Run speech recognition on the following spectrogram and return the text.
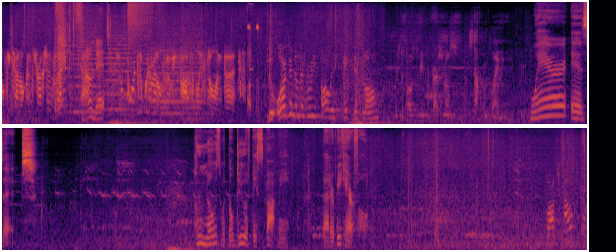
Requested near the Chelsea Tunnel construction site. Found it. Reports of criminals moving possibly stolen goods. Do organ deliveries always take this long? We're supposed to be professionals. Stop complaining. Where is it? Who knows what they'll do if they spot me? Better be careful. Watch out for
